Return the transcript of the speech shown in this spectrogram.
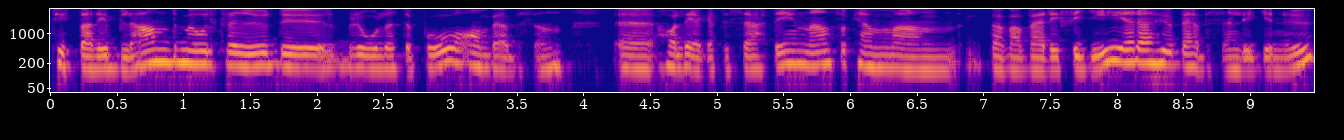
tittar ibland med ultraljud, det beror lite på om bebisen eh, har legat i säte innan så kan man behöva verifiera hur bebisen ligger nu.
